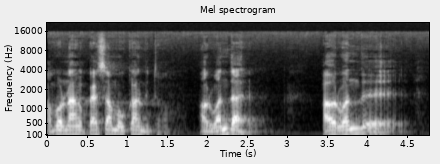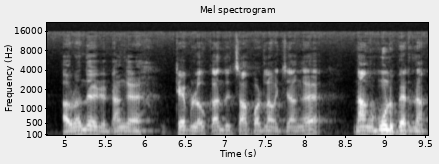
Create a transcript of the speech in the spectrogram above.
அப்புறம் நாங்கள் பேசாமல் உட்காந்துட்டோம் அவர் வந்தார். அவர் வந்து அவர் வந்து நாங்கள் டேபிளில் உட்காந்து சாப்பாடெலாம் வச்சாங்க. நாங்கள் மூணு பேர் தான்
